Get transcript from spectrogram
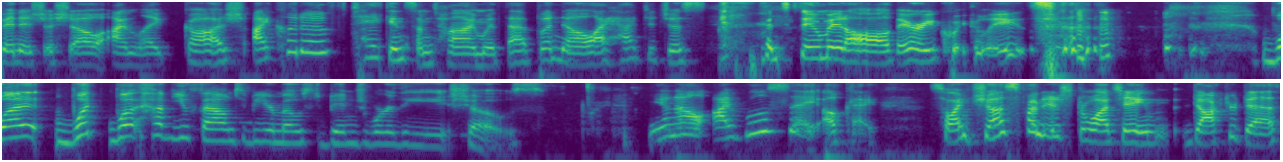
finish a show, I'm like, gosh, I could have taken some time with that, but no, I had to just consume it all very quickly. What what what have you found to be your most binge-worthy shows? you know, I will say, okay. So I just finished watching Doctor Death,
